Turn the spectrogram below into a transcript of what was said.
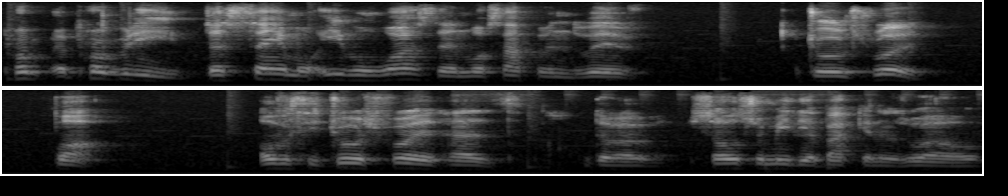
prob- probably the same or even worse than what's happened with George Floyd. But obviously, George Floyd has the social media backing as well,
